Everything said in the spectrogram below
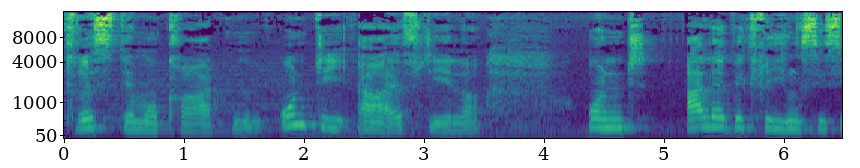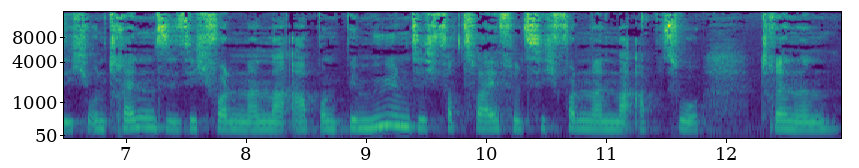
Christdemokraten und die AfDler und alle bekriegen sie sich und trennen sie sich voneinander ab und bemühen sich verzweifelt, sich voneinander abzutrennen,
